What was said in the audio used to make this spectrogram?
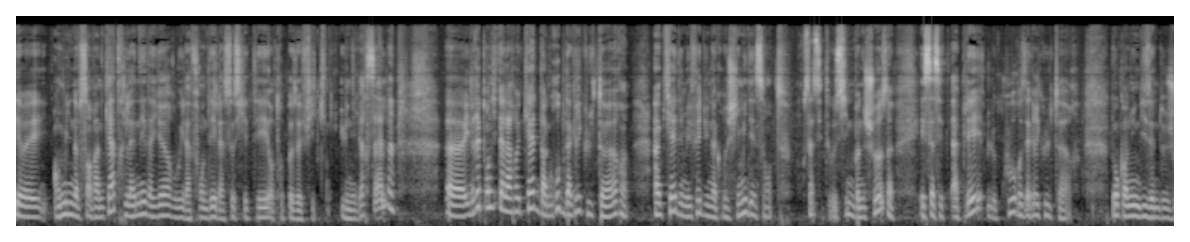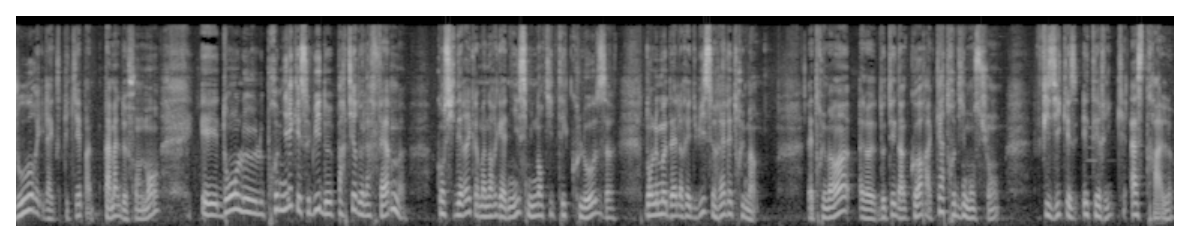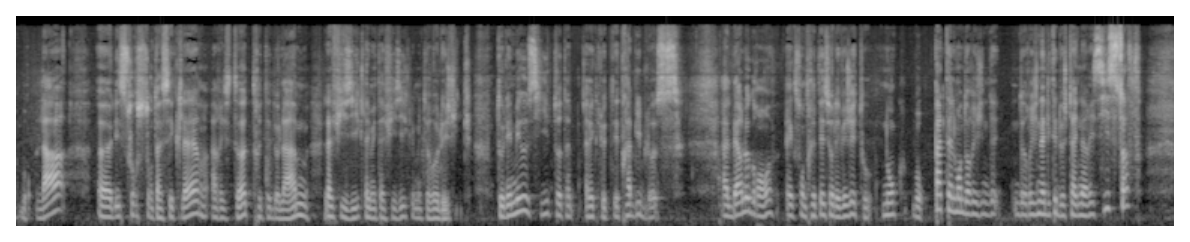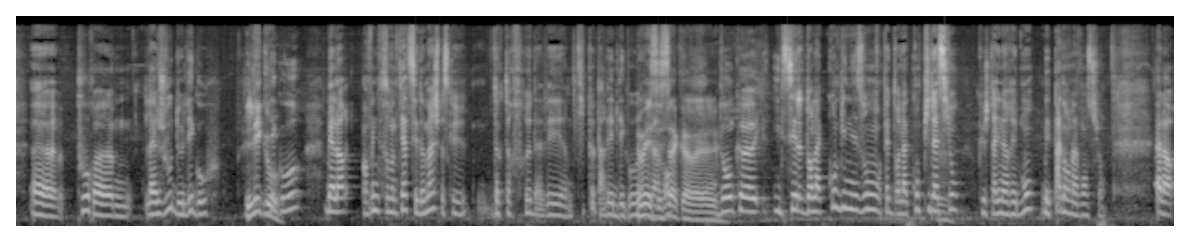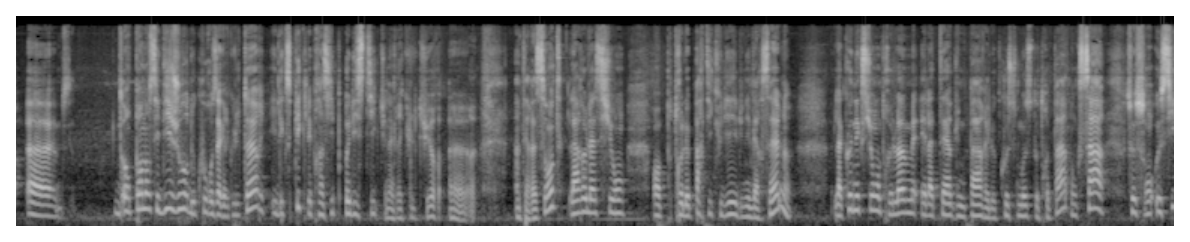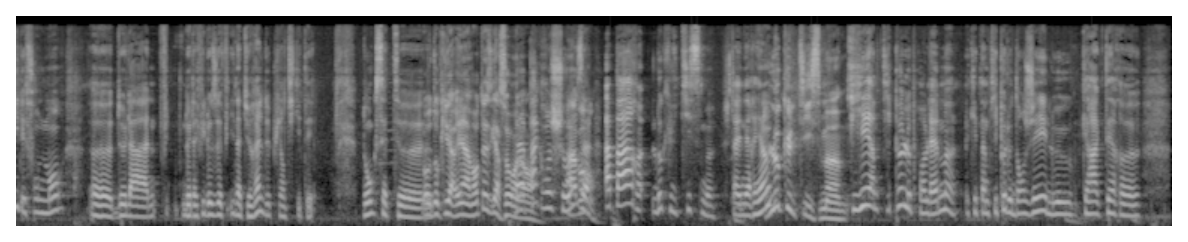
et, euh, en 1924, l'année d'ailleurs où il a fondé la Société anthroposophique universelle, euh, il répondit à la requête d'un groupe d'agriculteurs inquiets des méfaits d'une agrochimie décente. Donc ça, c'était aussi une bonne chose. Et ça s'est appelé le cours aux agriculteurs. Donc en une dizaine de jours, il a expliqué pas, mal de fondements, et dont le, le premier qui est celui de partir de la ferme, considéré comme un organisme, une entité close, dont le modèle réduit serait l'être humain. L'être humain euh, doté d'un corps à quatre dimensions, physique, éthérique, astral. Bon, là, euh, les sources sont assez claires. Aristote, traité de l'âme, la physique, la métaphysique, le météorologique. Ptolémée aussi, avec le tétrabiblos. Albert le Grand, avec son traité sur les végétaux. Donc, bon, pas tellement d'originalité de Steiner ici, sauf euh, pour euh, l'ajout de l'ego. Lego. L'ego. Mais alors, en 1924, c'est dommage parce que Dr Freud avait un petit peu parlé de l'ego. Oui, c'est ça, quoi. ouais. Donc, euh, il c'est dans la combinaison, en fait, dans la compilation que Steiner est bon, mais pas dans l'invention. Alors, euh, pendant ces dix jours de cours aux agriculteurs, il explique les principes holistiques d'une agriculture euh, intéressante, la relation entre le particulier et l'universel, la connexion entre l'homme et la terre d'une part et le cosmos d'autre part. Donc ça, ce sont aussi les fondements euh, de, la, de la philosophie naturelle depuis l'Antiquité. Donc cette... euh, Bon, donc il a rien inventé, ce garçon, bah, alors pas grand-chose, Ah bon à part l'occultisme steinérien, L'occultisme. qui est un petit peu le problème, qui est un petit peu le danger, le caractère euh,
